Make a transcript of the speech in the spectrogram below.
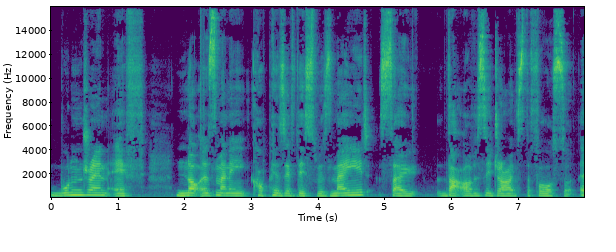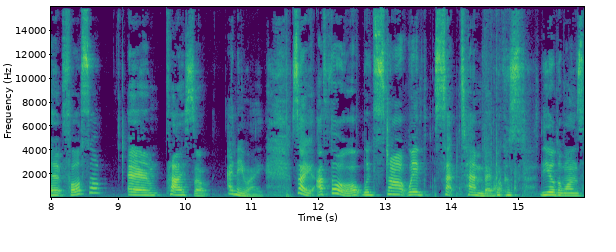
wondering if not as many copies of this was made so that obviously drives the force up, uh, force up? Um, price up anyway so I thought we'd start with September because the other ones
